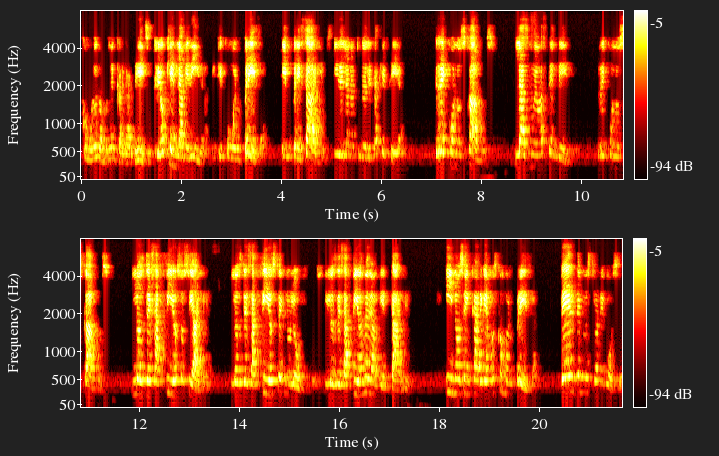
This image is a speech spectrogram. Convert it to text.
¿cómo nos vamos a encargar de eso? Creo que en la medida en que como empresa empresarios y de la naturaleza que sea, reconozcamos las nuevas tendencias, reconozcamos los desafíos sociales, los desafíos tecnológicos y los desafíos medioambientales y nos encarguemos como empresa desde nuestro negocio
